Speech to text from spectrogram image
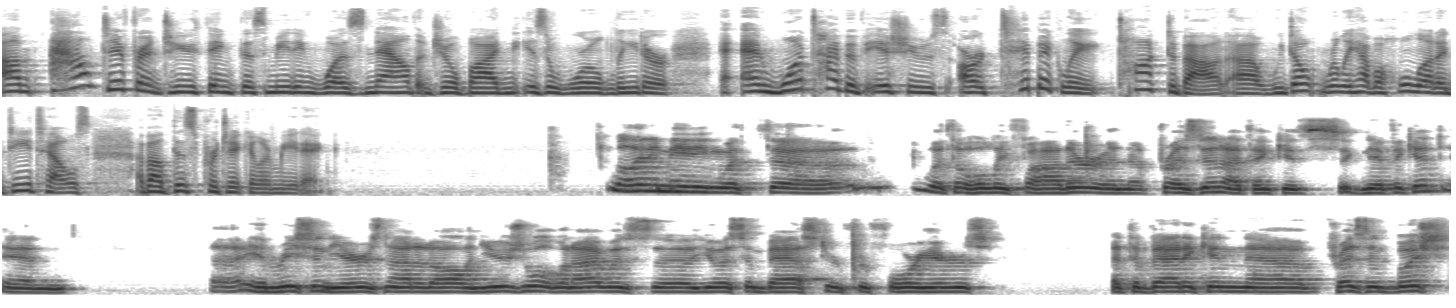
Um, how different do you think this meeting was now that Joe Biden is a world leader? And what type of issues are typically talked about? Uh, we don't really have a whole lot of details about this particular meeting. Well, any meeting with uh, with the Holy Father and the President, I think, is significant and uh, in recent years, not at all unusual. When I was U.S. ambassador for four years at the Vatican, uh, President Bush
